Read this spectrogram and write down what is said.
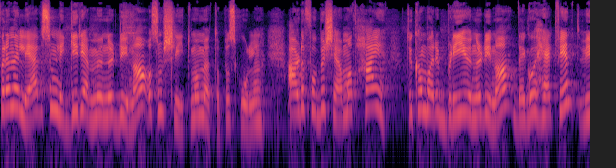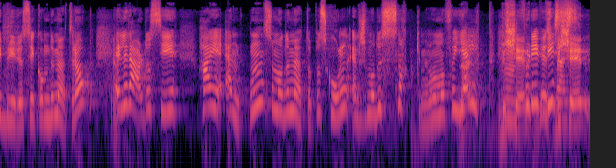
for en elev som ligger hjemme under dyna og som sliter med å møte opp på skolen? Er det å få beskjed om at hei, du kan bare bli under dyna, det går helt fint, vi bryr oss ikke om du møter opp? Ja. Eller er det å si hei, enten så må du møte opp på skolen, eller så må du snakke med noen og få hjelp? Beskjeden,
